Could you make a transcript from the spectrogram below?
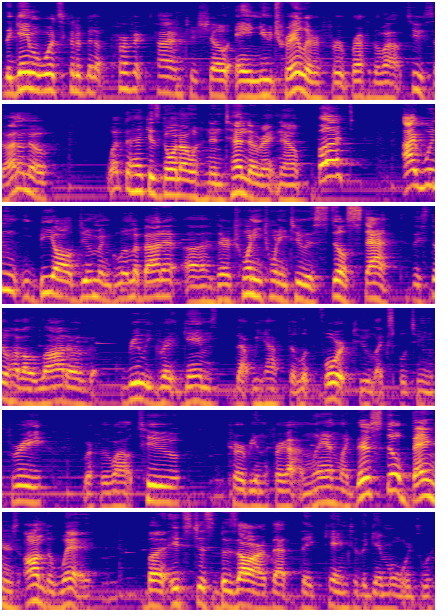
the Game Awards could have been a perfect time to show a new trailer for Breath of the Wild 2. So I don't know what the heck is going on with Nintendo right now, but I wouldn't be all doom and gloom about it. Uh, their 2022 is still stacked. They still have a lot of really great games that we have to look forward to, like Splatoon 3, Breath of the Wild 2, Kirby and the Forgotten Land. Like, there's still bangers on the way, but it's just bizarre that they came to the Game Awards with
